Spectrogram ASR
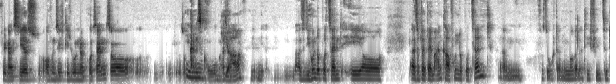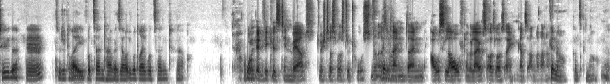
finanzierst offensichtlich 100% so, so ganz grob. Also, Ja, also die 100% eher, also bei, beim Ankauf 100%, ähm, versuche dann immer relativ viel zu tilgen, Mhm. zwischen 3%, teilweise auch über 3%, ja. Aber- Und entwickelst den Wert durch das, was du tust. Ne? Also Genau. dein, dein Auslauf, dein Beleihungsauslauf ist eigentlich ein ganz anderer. Ne? Genau, ganz genau. Ja.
